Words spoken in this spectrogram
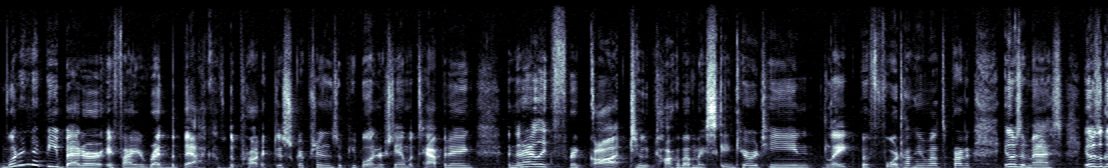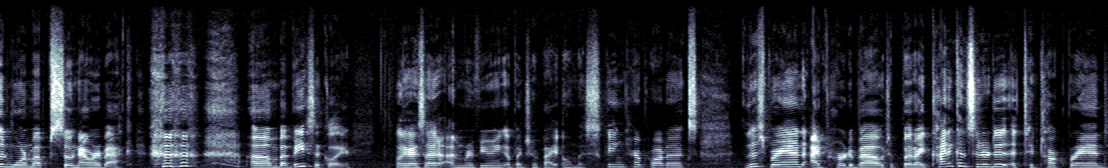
wouldn't it be better if I read the back of the product description so people understand what's happening? And then I like forgot to talk about my skincare routine like before talking about the product. It was a mess. It was a good warm up, so now we're back. um, but basically, like I said, I'm reviewing a bunch of Byoma skincare products. This brand I've heard about, but I kind of considered it a TikTok brand.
